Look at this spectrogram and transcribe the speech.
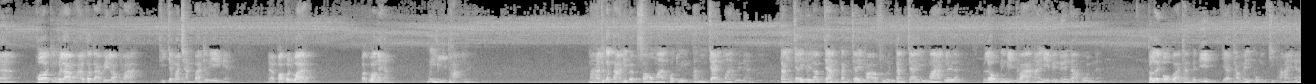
นะพอถึงเวลามหาก็ตาไปรับพระที่จะมาฉันบ้านตัวเองเนี่ยนะปรากฏว่า ปรากฏว่าไงครับไม่มีพระเลย มหาทุกตานี่แบบเศร้ามากเพราะตัวเองตั้งใจมากเลยนะ ตั้งใจไปรับจ้าง ตั้งใจผ่าฟืนตั้งใจมากเลยแหละ แล้วไม่มีพระให้เป็นเนื้อนาบุญน่ะก็เลยบอกว่าท่านบดีอย่าทำให้ผมชิบหายนะ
